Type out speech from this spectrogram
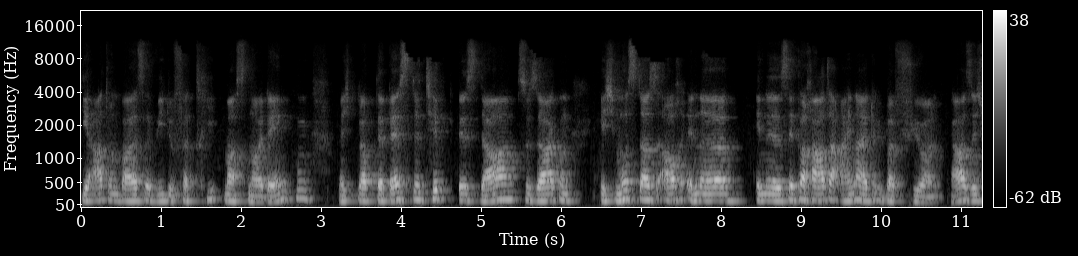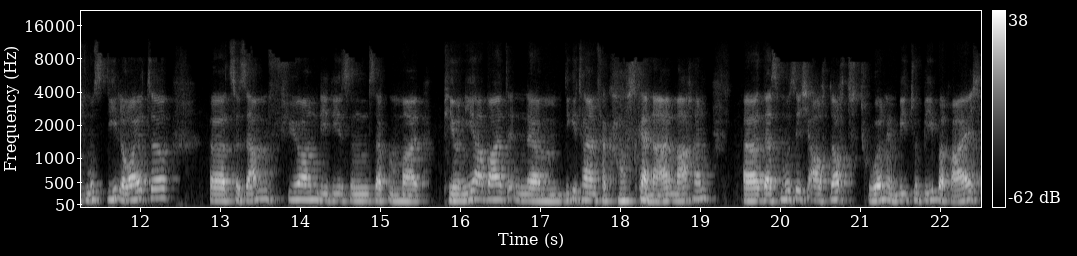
die Art und Weise, wie du Vertrieb machst, neu denken. Und ich glaube, der beste Tipp ist da zu sagen, ich muss das auch in eine, in eine separate Einheit überführen. Ja, also ich muss die Leute äh, zusammenführen, die diesen, sagen wir mal, Pionierarbeit in dem digitalen Verkaufskanal machen. Äh, das muss ich auch dort tun im B2B-Bereich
